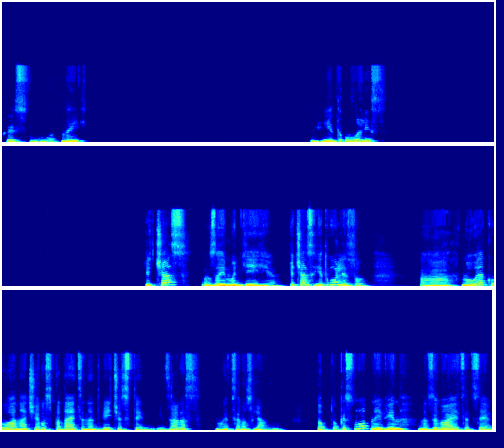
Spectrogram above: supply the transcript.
кислотний гідроліз. Під час взаємодії, під час гідролізу е, молекула наче розпадається на дві частини. І зараз ми це розглянемо. Тобто кислотний він називається це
